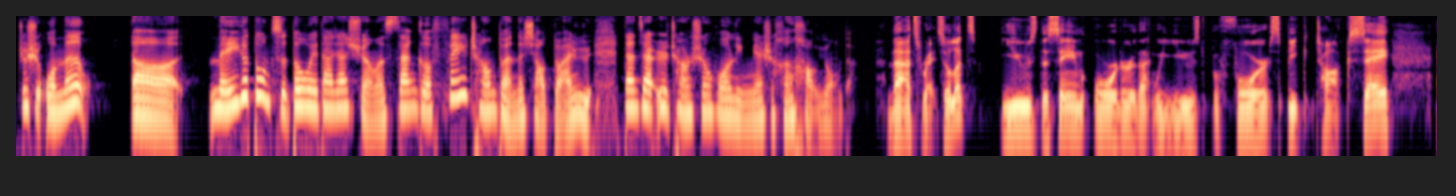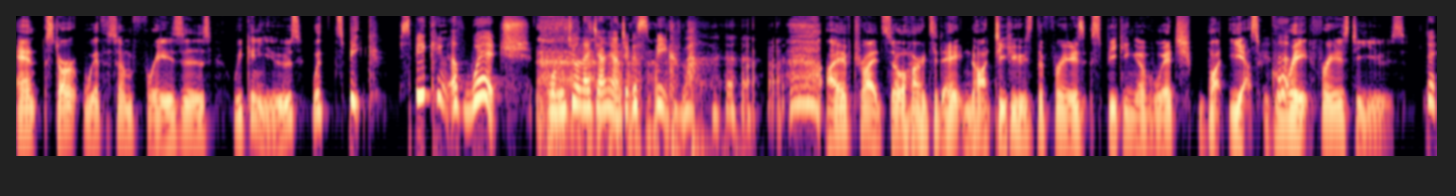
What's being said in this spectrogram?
就是我们呃每一个动词都为大家选了三个非常短的小短语，但在日常生活里面是很好用的。That's right. So let's use the same order that we used before speak, talk, say, and start with some phrases we can use with speak. Speaking of which，我们就来讲讲这个 speak 吧。I have tried so hard today not to use the phrase speaking of which, but yes, great phrase to use. 对，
